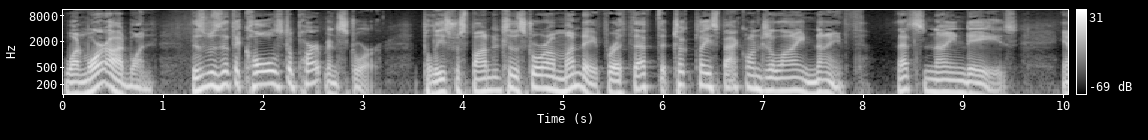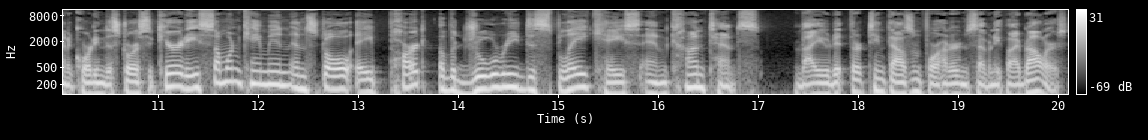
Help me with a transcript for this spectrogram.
One more odd one. This was at the Kohl's department store. Police responded to the store on Monday for a theft that took place back on July 9th. That's nine days. And according to store security, someone came in and stole a part of a jewelry display case and contents valued at $13,475.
